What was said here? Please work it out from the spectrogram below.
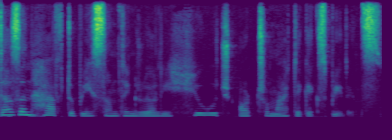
doesn't have to be something really huge or traumatic experience.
